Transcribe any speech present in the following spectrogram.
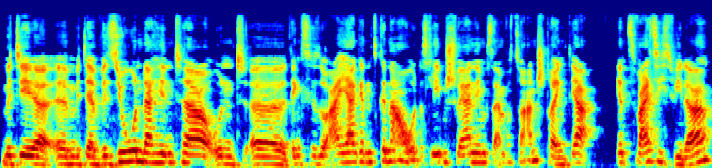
mit der, äh, mit der Vision dahinter und äh, denkst dir so, ah ja, ganz genau, das Leben schwer nehmen ist einfach zu anstrengend. Ja, jetzt weiß ich es wieder.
